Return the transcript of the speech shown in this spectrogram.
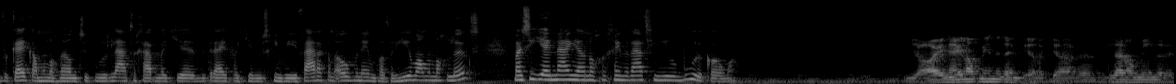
we kijken allemaal nog wel natuurlijk hoe het later gaat met je bedrijf, wat je misschien van je vader kan overnemen, wat er hier allemaal nog lukt. Maar zie jij na jou nog een generatie nieuwe boeren komen? Ja, in Nederland minder denk ik elk jaar. Eh, Er zijn al minder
